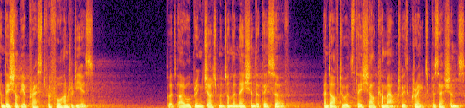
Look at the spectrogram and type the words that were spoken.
and they shall be oppressed for four hundred years. But I will bring judgment on the nation that they serve and afterwards they shall come out with great possessions.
